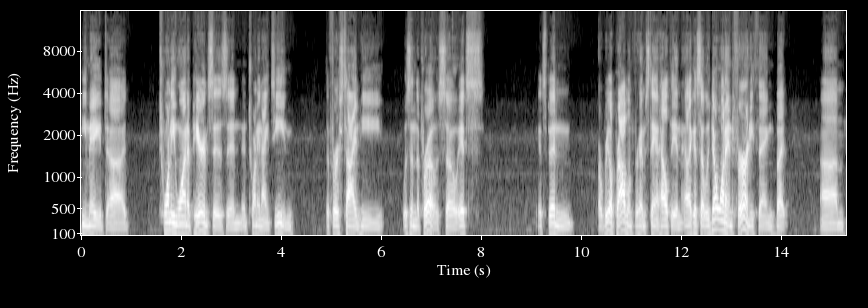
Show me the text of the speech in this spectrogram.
he made uh, 21 appearances in, in 2019, the first time he was in the pros. So it's it's been a real problem for him staying healthy. And like I said, we don't want to infer anything, but um,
